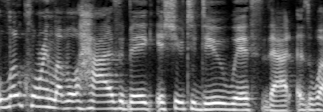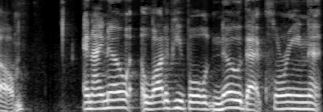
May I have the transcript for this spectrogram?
low chlorine level has a big issue to do with that as well. And I know a lot of people know that chlorine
